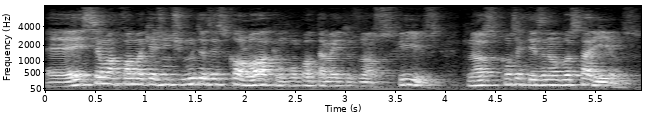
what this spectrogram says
é, essa é uma forma que a gente muitas vezes coloca um comportamento dos nossos filhos que nós com certeza não gostaríamos.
